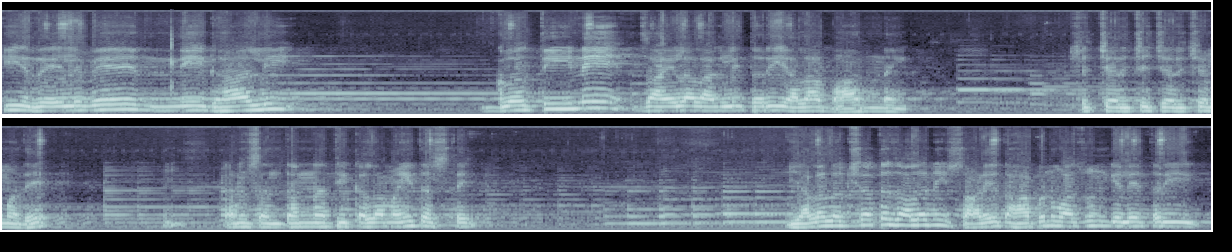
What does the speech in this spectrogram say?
की रेल्वे निघाली. गतीने जायला लागली तरी याला भान नाही. चर्चे चर्चेमध्ये. कारण संतांना ती कला माहीत असते. याला लक्षातच आलं नाही. साडे दहा पण वाजून गेले तरी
